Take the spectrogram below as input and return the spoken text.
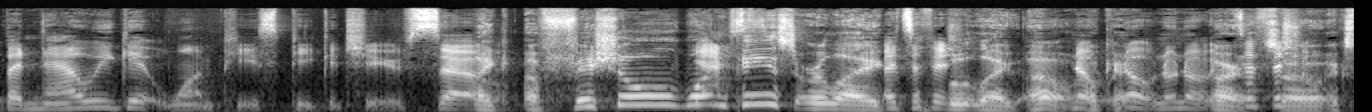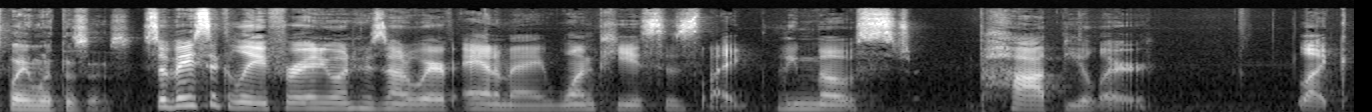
but now we get One Piece Pikachu. So like official One Yes. Piece or like It's official. bootleg? Oh, No, okay. no, no, no, All it's right, so explain what this is. So basically, for anyone who's not aware of anime, One Piece is like the most popular, like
